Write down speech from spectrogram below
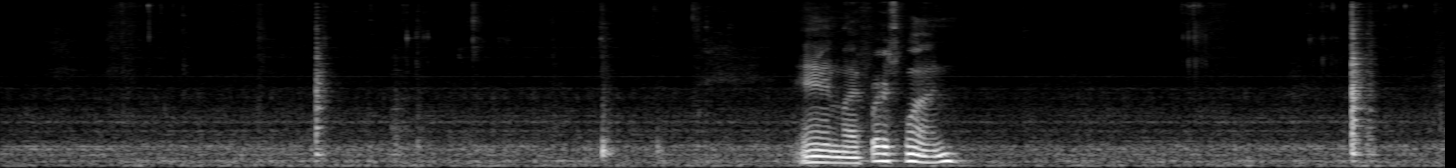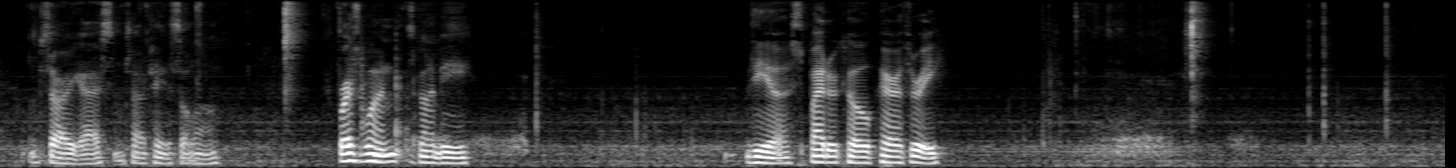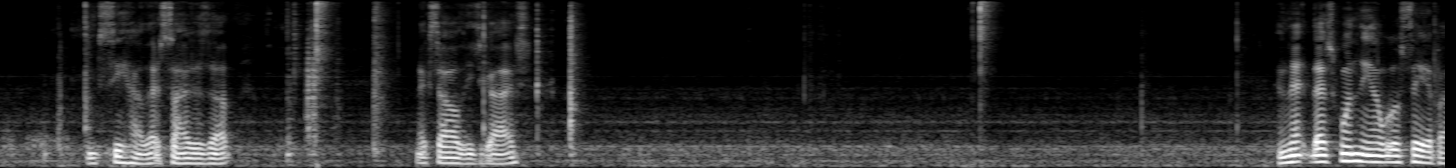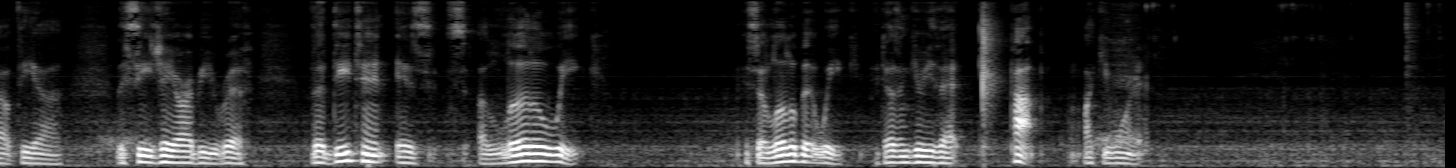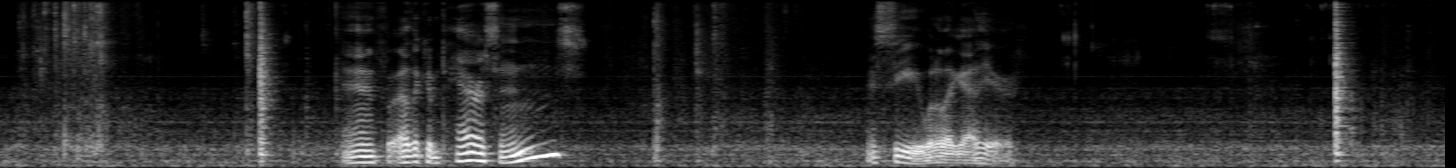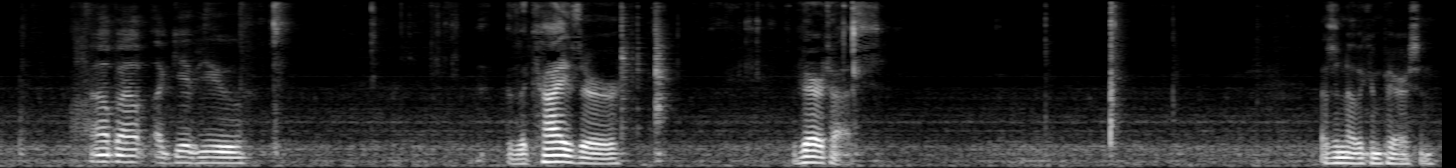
And my first one I'm sorry guys, I'm sorry to take it so long. First one is going to be the uh, Spyderco Para 3. See how that sizes up next to all these guys. And that, that's one thing I will say about the uh, the CJRB Riff. The detent is a little weak. It's a little bit weak. It doesn't give you that pop like you want it. And for other comparisons, let's see, what do I got here? How about I give you the Kizer Veritas. As another comparison.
